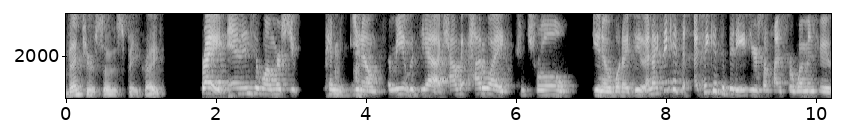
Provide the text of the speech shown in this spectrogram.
venture, so to speak, right? Right. And into one where she can, you know, for me it was, yeah, how how do I control, you know, what I do? And I think it's I think it's a bit easier sometimes for women who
